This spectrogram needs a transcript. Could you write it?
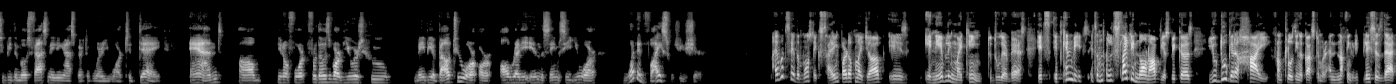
to be the most fascinating aspect of where you are today? And um, you know, for for those of our viewers who may be about to or are already in the same seat you are, what advice would you share? I would say the most exciting part of my job is enabling my team to do their best. It's it can be it's it's slightly non-obvious because you do get a high from closing a customer and nothing replaces that.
